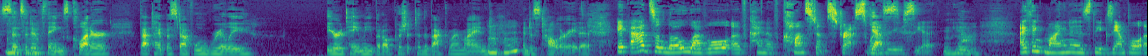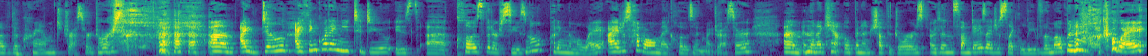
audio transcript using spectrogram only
sensitive mm-hmm. things, clutter, that type of stuff will really irritate me, but I'll push it to the back of my mind mm-hmm. and just tolerate it. It adds a low level of kind of constant stress whenever yes. you see it. Mm-hmm. Yeah. I think mine is the example of the crammed dresser drawers. um, I don't, I think what I need to do is uh, clothes that are seasonal, putting them away. I just have all my clothes in my dresser. Um, and then I can't open and shut the drawers. Or then some days I just like leave them open and walk away.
